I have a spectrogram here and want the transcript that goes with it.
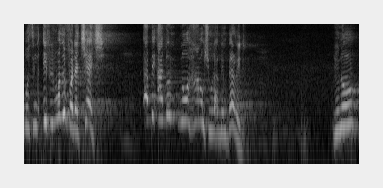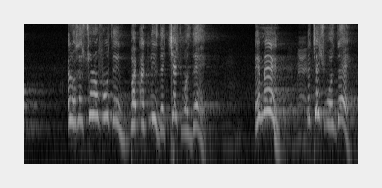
was in, if it wasn't for the church, I, mean, I don't know how she would have been buried. You know? It was a sorrowful thing, but at least the church was there. Amen. The church was there.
